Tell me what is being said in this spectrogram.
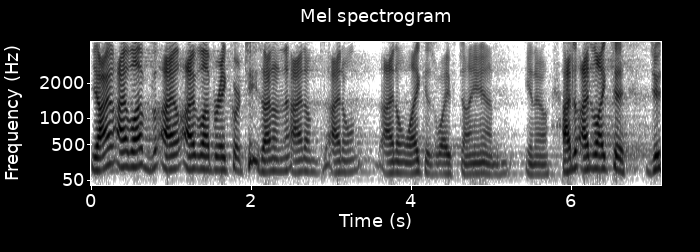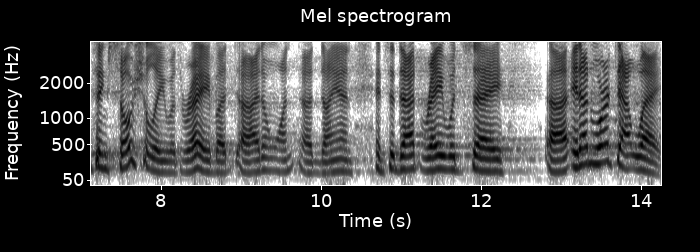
yeah, I, I love, I, I, love Ray Cortez. I don't, I don't, I don't, I don't like his wife Diane. You know, I'd, I'd like to do things socially with Ray, but uh, I don't want uh, Diane. And to that, Ray would say, uh, it doesn't work that way.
